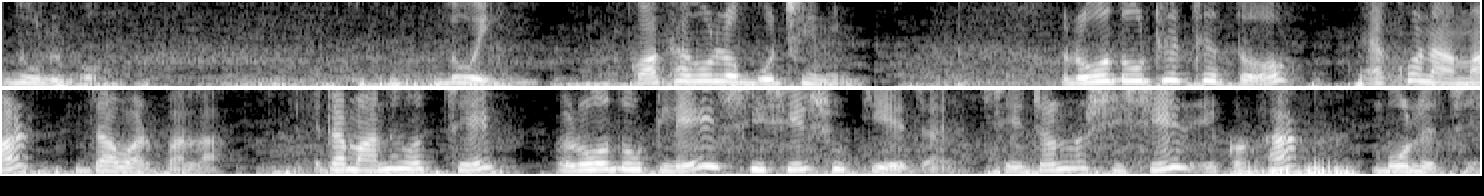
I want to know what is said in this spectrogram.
দুলব। দুই, কথাগুলো বুঝে নিন। রোদ উঠেছে তো এখন আমার যাওয়ার পালা। এটা মানে হচ্ছে রোদ উঠলে শিশির শুকিয়ে যায়, সেজন্য শিশির কথা বলেছে।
